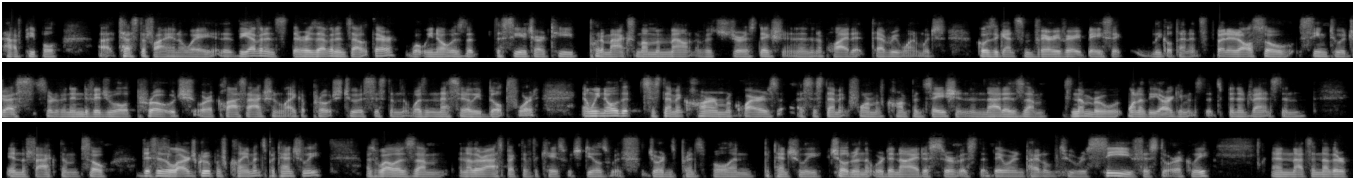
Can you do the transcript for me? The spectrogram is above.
have people uh, testify in a way. The, the, evidence, there is evidence out there. What we know is that the CHRT put a maximum amount of its jurisdiction and then applied it to everyone, which goes against some very, very basic legal tenets. But it also seemed to address sort of an individual approach or a class action like approach to a system that wasn't necessarily built for it. And we know that systemic harm requires a systemic form of compensation. And that is um, number one of the arguments that's been advanced in, in the factum. So this is a large group of claimants potentially, as well as um, another aspect of the case which deals with Jordan's principle and potentially children that were denied a service that they were entitled to receive historically. And that's another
